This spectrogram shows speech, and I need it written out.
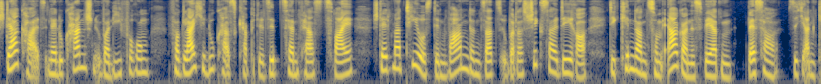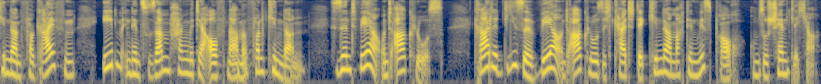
Stärker als in der lukanischen Überlieferung, vergleiche Lukas Kapitel 17, Vers 2, stellt Matthäus den warnenden Satz über das Schicksal derer, die Kindern zum Ärgernis werden, besser sich an Kindern vergreifen, eben in den Zusammenhang mit der Aufnahme von Kindern. Sie sind wehr und arglos. Gerade diese Wehr- und Arglosigkeit der Kinder macht den Missbrauch umso schändlicher.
